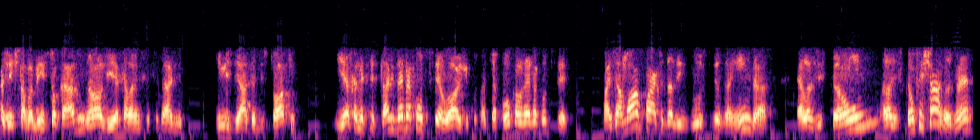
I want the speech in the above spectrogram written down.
a gente estava bem estocado, não havia aquela necessidade imediata de estoque, e essa necessidade deve acontecer, lógico, daqui a pouco ela deve acontecer. Mas a maior parte das indústrias ainda, elas estão, elas estão fechadas, né?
